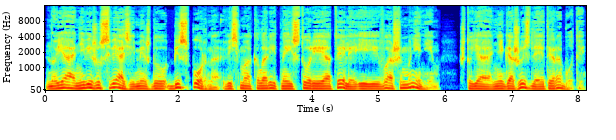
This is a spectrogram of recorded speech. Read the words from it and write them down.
но я не вижу связи между бесспорно весьма колоритной историей отеля и вашим мнением, что я не гожусь для этой работы.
